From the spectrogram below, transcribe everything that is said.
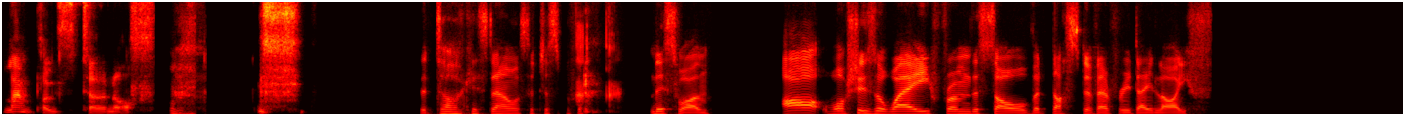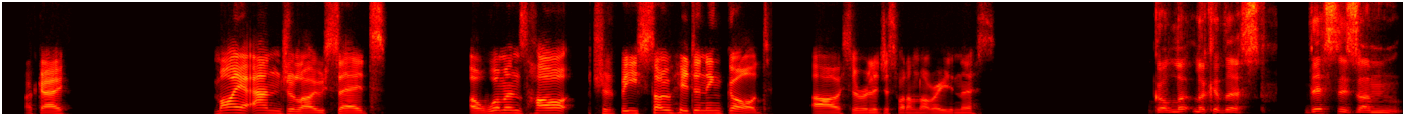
lampposts turn off. The darkest hours are just before. this one. Art washes away from the soul the dust of everyday life. Okay. Maya Angelou said, A woman's heart should be so hidden in God. Oh, it's a religious one. I'm not reading this. God, look look at this. This is um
